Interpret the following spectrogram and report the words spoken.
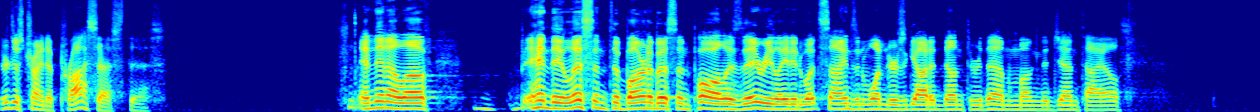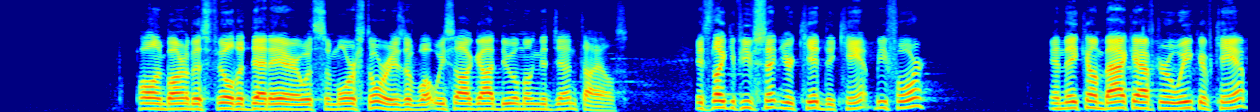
They're just trying to process this. And then I love and they listened to Barnabas and Paul as they related what signs and wonders God had done through them among the Gentiles. Paul and Barnabas fill the dead air with some more stories of what we saw God do among the Gentiles. It's like if you've sent your kid to camp before and they come back after a week of camp,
